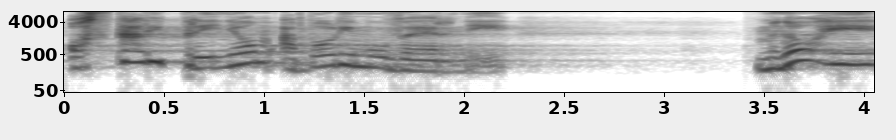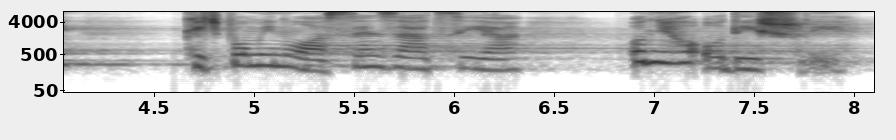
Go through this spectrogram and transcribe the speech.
ostali pri ňom a boli mu verní. Mnohí, keď pominula senzácia, od neho odišli.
